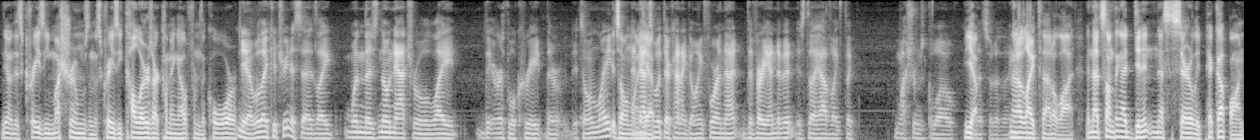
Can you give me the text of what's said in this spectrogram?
you know this crazy mushrooms and this crazy colors are coming out from the core. Yeah, well, like Katrina said, like when there's no natural light, the Earth will create their its own light. Its own light, and that's yeah. what they're kind of going for. And that the very end of it is to have like the mushrooms glow. Yeah, that sort of thing. And I liked that a lot, and that's something I didn't necessarily pick up on.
